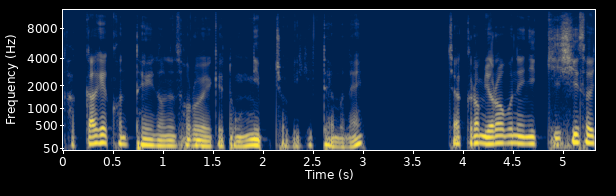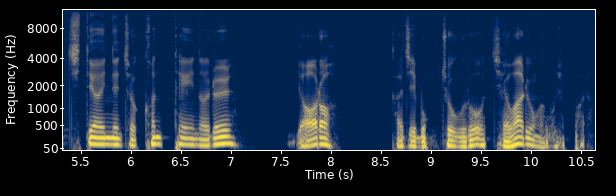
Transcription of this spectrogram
각각의 컨테이너는 서로에게 독립적이기 때문에. 자, 그럼 여러분은 이 git이 설치되어 있는 저 컨테이너를 여러 가지 목적으로 재활용하고 싶어요.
